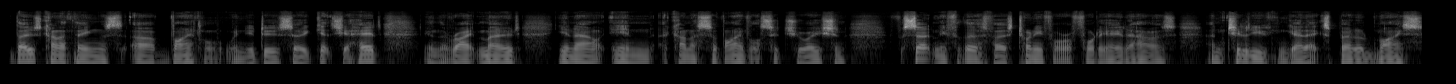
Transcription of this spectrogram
those kind of things are vital when you do so. It gets your head in the right mode. You're now in a kind of survival situation, certainly for the first 24 or 48 hours until you can get expert advice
